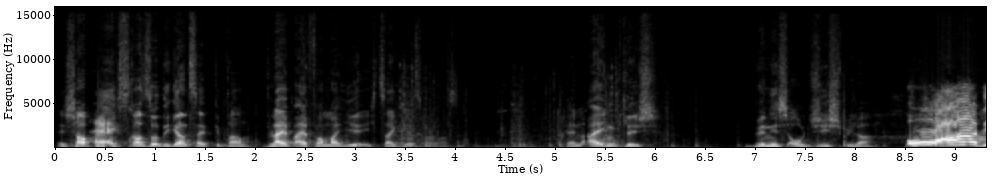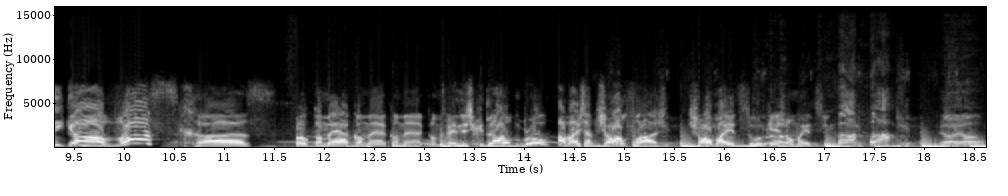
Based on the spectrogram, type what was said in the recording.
Ich habe extra so die ganze Zeit getan. Bleib einfach mal hier, ich zeig dir jetzt mal was. Denn eigentlich bin ich OG-Spieler. Oha, Digga! Was? Krass! Bro, komm her, komm her, komm her, komm her. Ich will nicht glauben, Bro, aber ich hab dich auch verarscht. Schau mal jetzt zu, okay? Schau mal jetzt zu. ja, ja.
